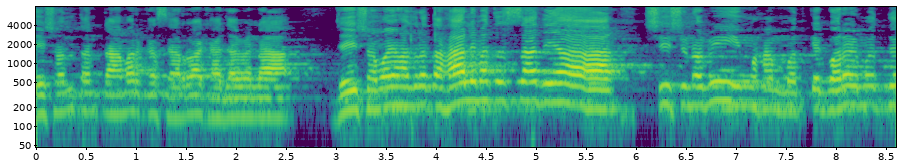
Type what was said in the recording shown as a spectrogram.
এই সন্তানটা আমার কাছে আর রাখা যাবে না। যেই সময় হজরত হালিমাতু সাদিয়া শিশু নবী মুহাম্মদকে ঘরের মধ্যে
